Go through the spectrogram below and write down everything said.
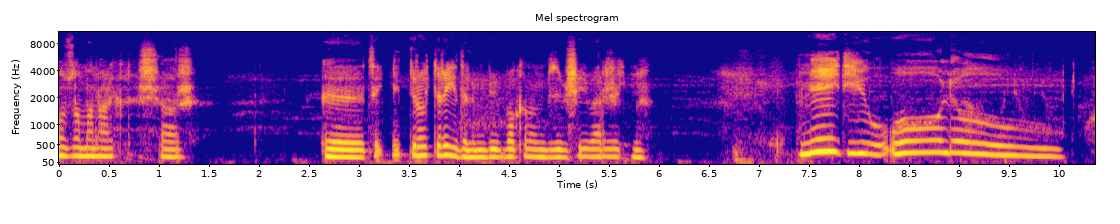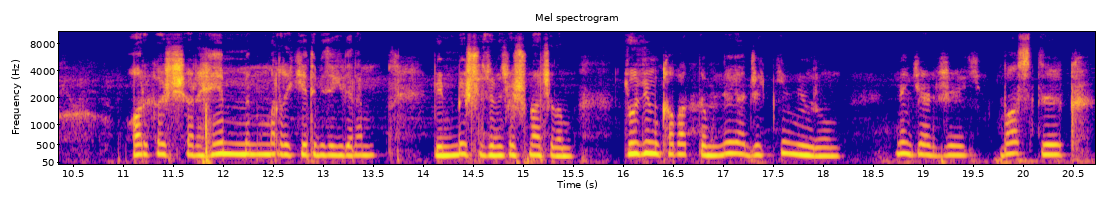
O zaman arkadaşlar eee, teknik direktöre gidelim bir bakalım bize bir şey verecek mi? Ne diyor oğlum? Arkadaşlar hemen hareketimize gidelim. 1500'ümüze şunu açalım. Gözümü kapattım. Ne gelecek bilmiyorum. Ne gelecek? Bastık.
